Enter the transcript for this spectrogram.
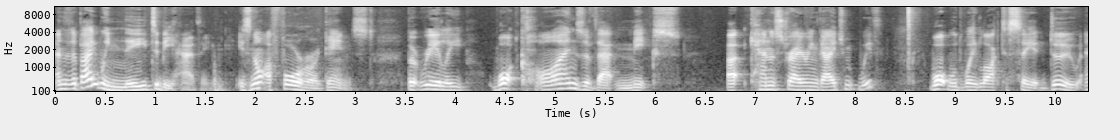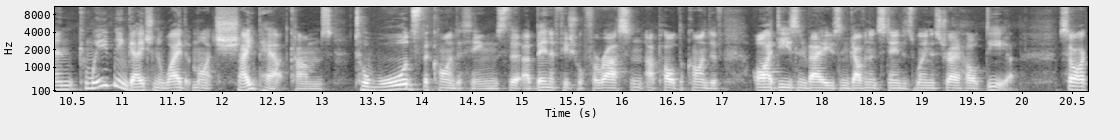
And the debate we need to be having is not a for or against, but really what kinds of that mix uh, can Australia engage with? What would we like to see it do? And can we even engage in a way that might shape outcomes towards the kind of things that are beneficial for us and uphold the kind of ideas and values and governance standards we in Australia hold dear? So I,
